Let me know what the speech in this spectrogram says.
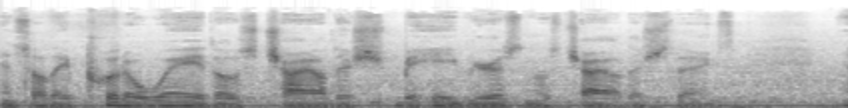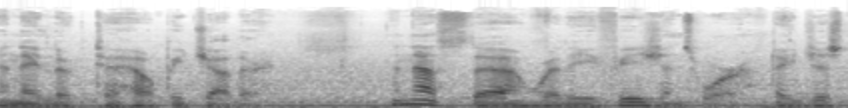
and so they put away those childish behaviors and those childish things, and they look to help each other. And that's the, where the Ephesians were. They just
